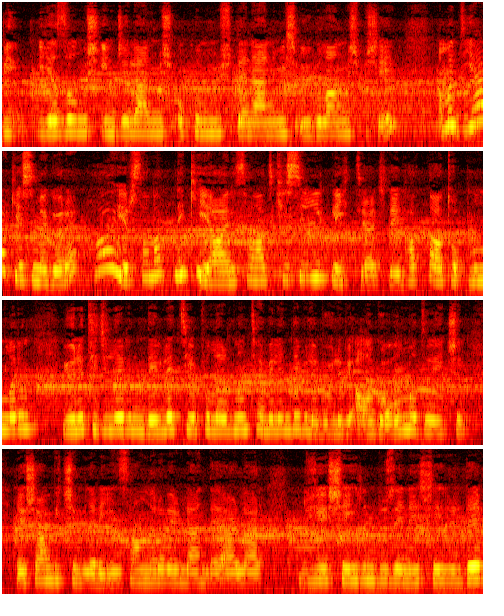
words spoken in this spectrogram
bir yazılmış, incelenmiş, okunmuş, denenmiş, uygulanmış bir şey. Ama diğer kesime göre hayır sanat ne ki yani sanat kesinlikle ihtiyaç değil. Hatta toplumların, yöneticilerin, devlet yapılarının temelinde bile böyle bir algı olmadığı için yaşam biçimleri, insanlara verilen değerler, şehrin düzeni, şehirde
